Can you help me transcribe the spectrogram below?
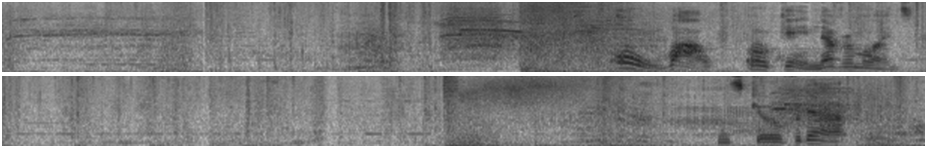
Oh, wow. Okay, never mind. Let's go for that.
